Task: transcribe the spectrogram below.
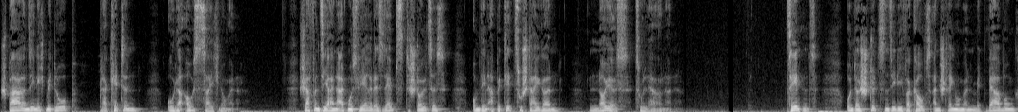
Sparen Sie nicht mit Lob, Plaketten oder Auszeichnungen. Schaffen Sie eine Atmosphäre des Selbststolzes um den Appetit zu steigern, Neues zu lernen. Zehntens. Unterstützen Sie die Verkaufsanstrengungen mit Werbung,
